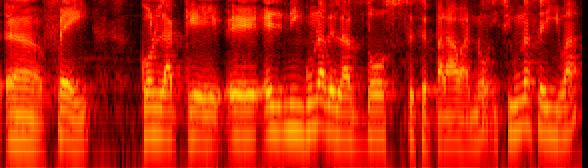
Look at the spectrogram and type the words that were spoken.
uh, Faye, con la que eh, ninguna de las dos se separaba, ¿no? Y si una se iba,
